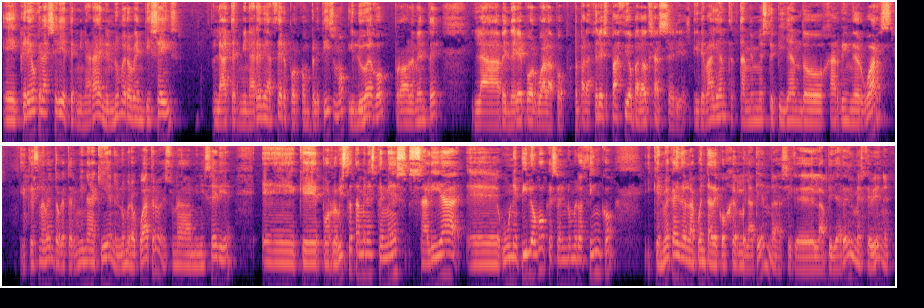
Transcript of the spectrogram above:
Eh, creo que la serie terminará en el número 26, la terminaré de hacer por completismo y luego probablemente la venderé por Wallapop para hacer espacio para otras series. Y de Valiant también me estoy pillando Harbinger Wars, que es un evento que termina aquí en el número 4, es una miniserie, eh, que por lo visto también este mes salía eh, un epílogo, que es el número 5, y que no he caído en la cuenta de cogerlo en la tienda, así que la pillaré el mes que viene.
